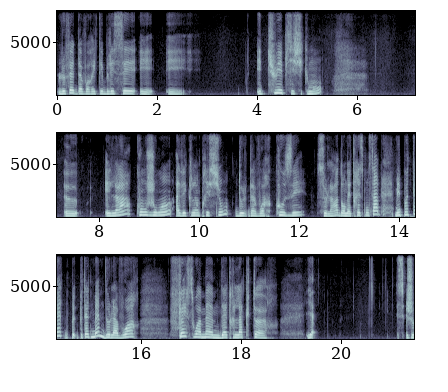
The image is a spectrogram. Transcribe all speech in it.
le fait d'avoir été blessé et, et, et tué psychiquement euh, est là, conjoint avec l'impression d'avoir causé cela, d'en être responsable, mais peut-être peut-être même de l'avoir fait soi-même, d'être l'acteur. Je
